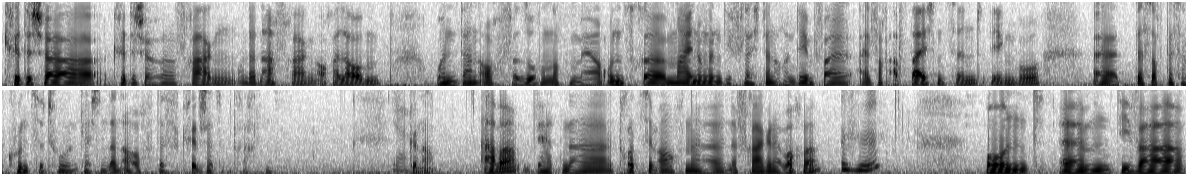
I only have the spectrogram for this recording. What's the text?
kritischer, kritischere Fragen oder Nachfragen auch erlauben und dann auch versuchen, noch mehr unsere Meinungen, die vielleicht dann auch in dem Fall einfach abweichend sind irgendwo, äh, das auch besser kundzutun, vielleicht um dann auch das kritischer zu betrachten. Yes. Genau. Aber wir hatten da trotzdem auch eine, eine Frage der Woche Mhm. Und ähm, die war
